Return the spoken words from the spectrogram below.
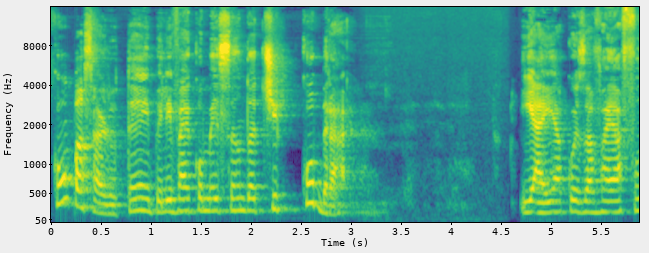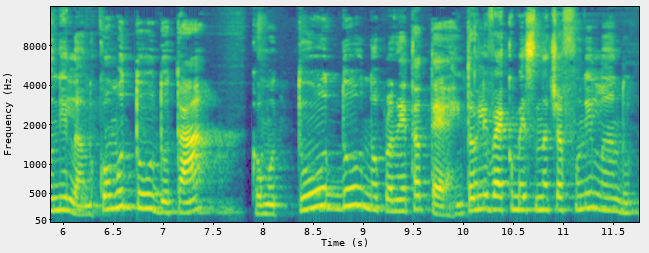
Com o passar do tempo, ele vai começando a te cobrar. E aí a coisa vai afunilando, como tudo, tá? Como tudo no planeta Terra. Então ele vai começando a te afunilando.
